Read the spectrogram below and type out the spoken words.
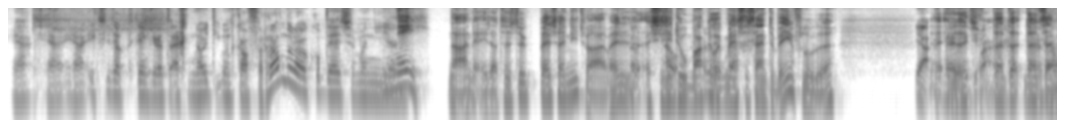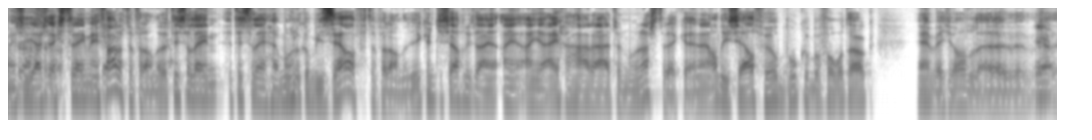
Ja, ja, ja, ik zit ook te denken dat eigenlijk nooit iemand kan veranderen ook op deze manier. Nee. Nou nee, dat is natuurlijk per se niet waar. hè. Oh. Als je ziet Oh, hoe makkelijk mensen zijn te beïnvloeden, Ja, eh, nee, dat dan- zijn mensen juist extreem eenvoudig Ja. te veranderen. Het, is alleen, het is alleen heel moeilijk om jezelf te veranderen. Je kunt jezelf niet aan, je- aan, je- aan je eigen haren uit een moeras trekken. En al die zelfhulpboeken bijvoorbeeld ook. Hè, weet je wel, eh, Ja. eh,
